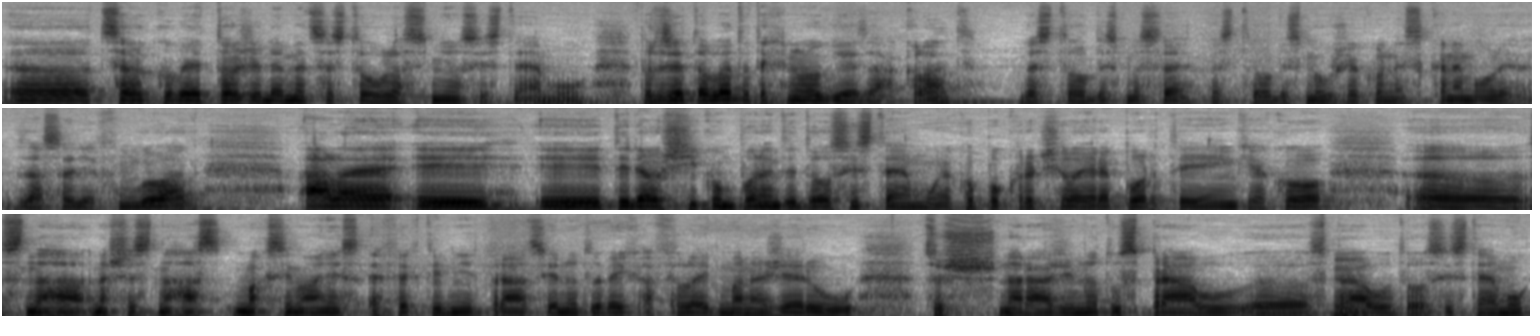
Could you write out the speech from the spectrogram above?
eh, celkově to, že jdeme cestou vlastního systému, protože tahle technologie je základ, bez toho bychom, se, bez toho bychom už jako dneska nemohli v zásadě fungovat ale i, i ty další komponenty toho systému, jako pokročilý reporting, jako uh, snaha, naše snaha maximálně zefektivnit práci jednotlivých affiliate manažerů, což narážím na tu zprávu, uh, zprávu hmm. toho systému,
